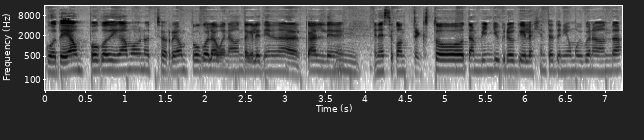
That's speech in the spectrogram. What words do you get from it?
gotea un poco, digamos, nos chorrea un poco la buena onda que le tienen al alcalde. Mm. En ese contexto también yo creo que la gente ha tenido muy buena onda,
